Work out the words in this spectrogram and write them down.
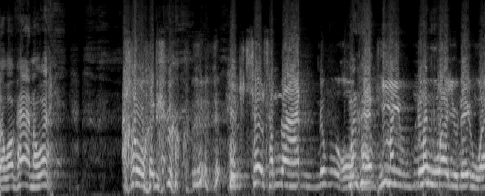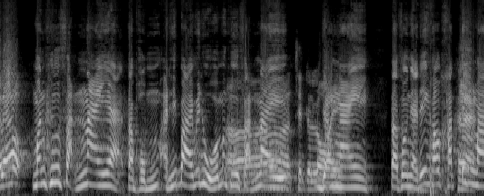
ตวแพทย์นะเว้ย เอาเชื่อชำนาญนึกโอ้แผนที่เนื้อวัวอยู่ในหัวแล้ว มันคือสันในอะ แต่ผมอธิบายไม่ถูกว่ามันคือสันในยังไง แต่ส่วนใหญ่ที่เขา cutting มา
